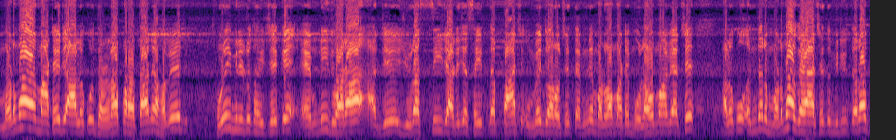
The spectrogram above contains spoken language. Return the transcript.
મળવા માટે જ આ લોકો ધરણા પર હતા અને હવે જ થોડી મિનિટો થઈ છે કે એમડી દ્વારા જે યુવરાજસિંહ જાડેજા સહિતના પાંચ ઉમેદવારો છે તેમને મળવા માટે બોલાવવામાં આવ્યા છે. આ લોકો અંદર મળવા ગયા છે તો બીજી તરફ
